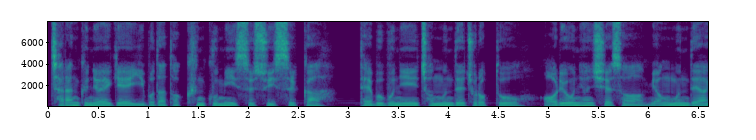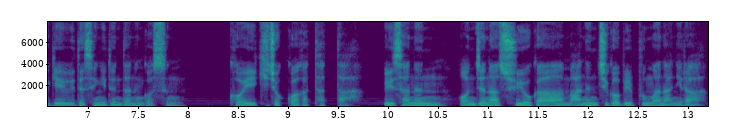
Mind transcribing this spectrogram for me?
자란 그녀에게 이보다 더 큰 꿈이 있을 수 있을까? 대부분이 전문대 졸업도 어려운 현실에서 명문대학의 의대생이 된다는 것은 거의 기적과 같았다. 의사는 언제나 수요가 많은 직업일 뿐만 아니라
